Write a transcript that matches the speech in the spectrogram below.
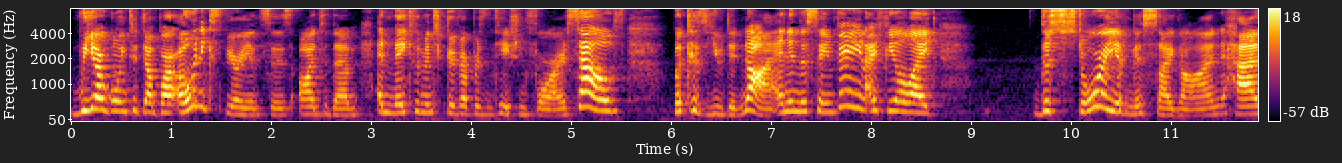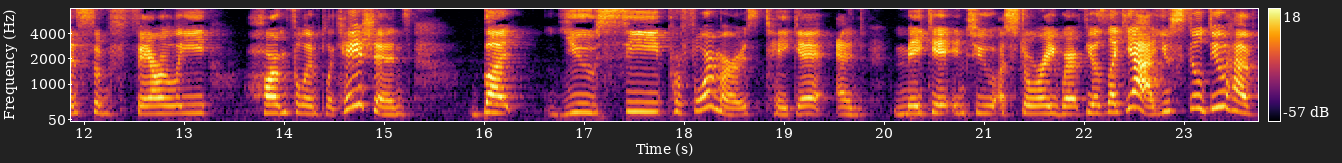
we are going to dump our own experiences onto them and make them into good representation for ourselves because you did not. And in the same vein, I feel like the story of Miss Saigon has some fairly harmful implications, but you see performers take it and make it into a story where it feels like, yeah, you still do have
